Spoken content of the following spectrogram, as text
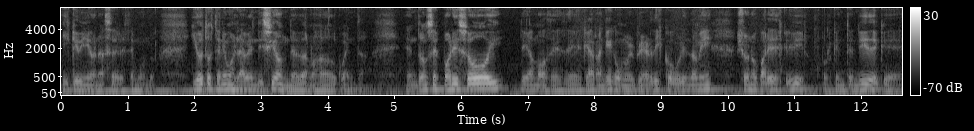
y qué vinieron a hacer este mundo. Y otros tenemos la bendición de habernos dado cuenta. Entonces, por eso hoy, digamos, desde que arranqué como el primer disco volviendo a mí, yo no paré de escribir, porque entendí de que,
